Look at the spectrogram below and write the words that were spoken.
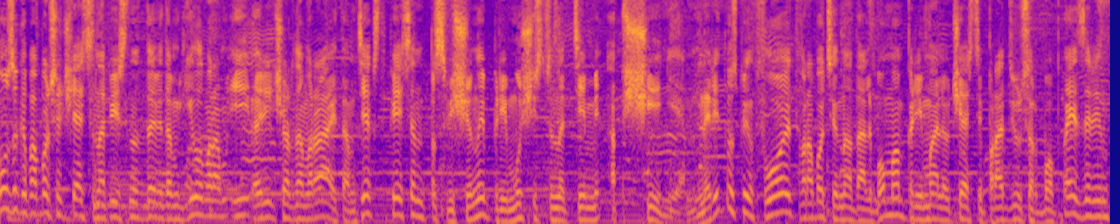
Музыка по большей части написана Дэвидом Гилмором и Ричардом Райтом. Текст песен посвящены преимущественно теме общения. Наряду с Pink Floyd в работе над альбомом принимали участие продюсер Боб Эзерин,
